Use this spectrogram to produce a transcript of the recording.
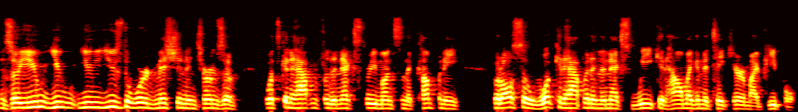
And so you you you use the word mission in terms of what's going to happen for the next three months in the company, but also what could happen in the next week and how am I going to take care of my people.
